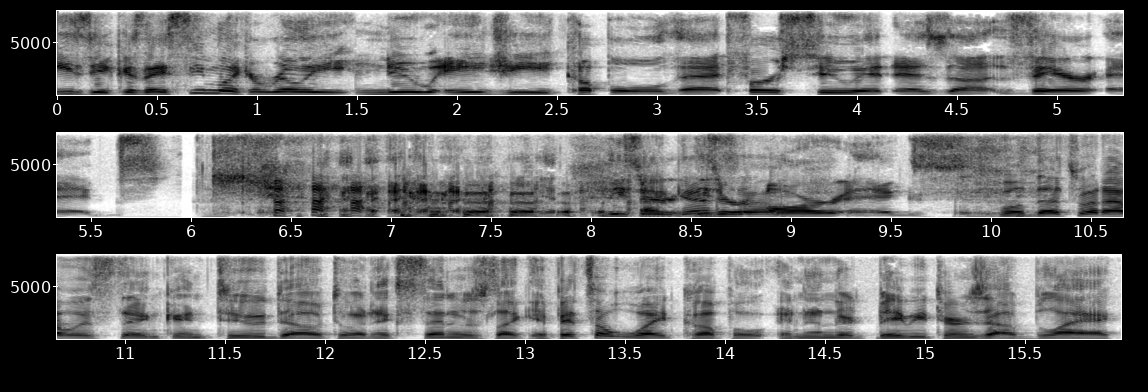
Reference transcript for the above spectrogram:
easy because they seem like a really new agey couple that refers to it as uh, their eggs. These are these are so. our eggs. Well, that's what I was thinking too, though. To an extent, it was like if it's a white couple and then their baby turns out black.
